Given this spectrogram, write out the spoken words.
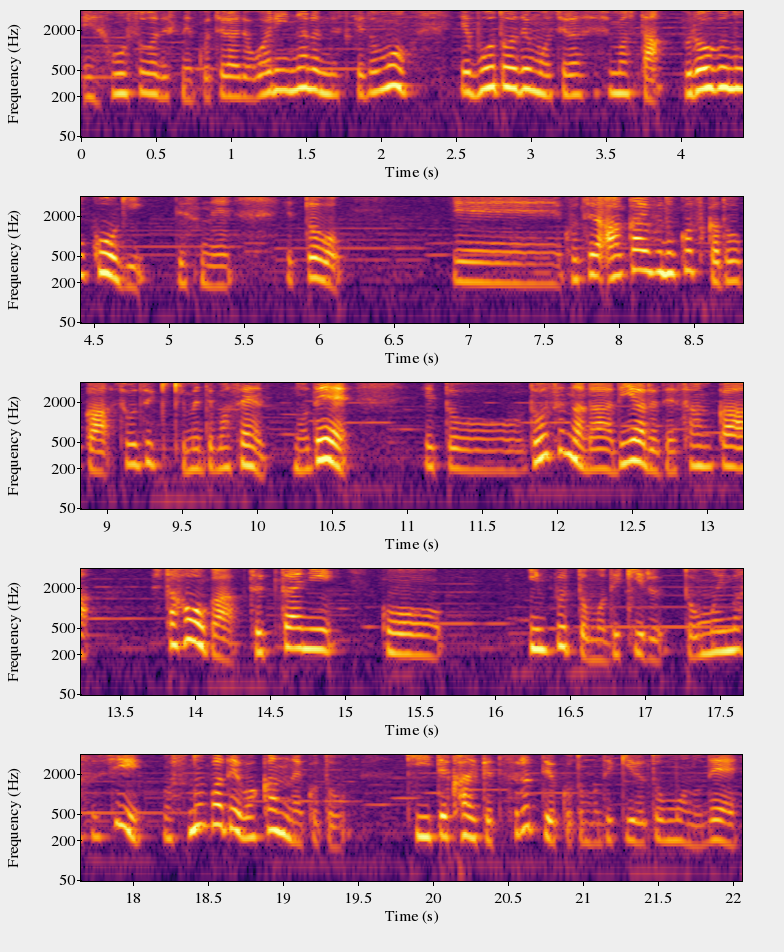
え放送はですねこちらで終わりになるんですけども、え冒頭でもお知らせしましたブログの講義ですね。えっとえー、こちらアーカイブ残すかどうか正直決めてませんので、えっと、どうせならリアルで参加した方が絶対にこうインプットもできると思いますしその場で分かんないことを聞いて解決するっていうこともできると思うので、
